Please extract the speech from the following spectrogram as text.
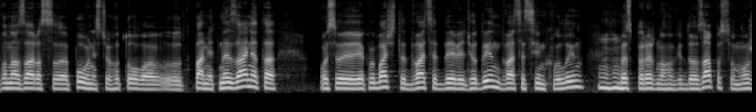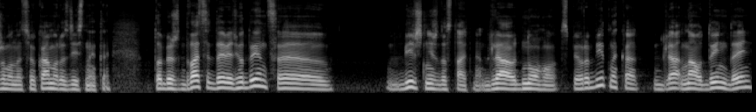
вона зараз е, повністю готова, е, пам'ять не зайнята. Ось, е, як ви бачите, 29 годин, 27 хвилин Мгм. безперервного відеозапису можемо на цю камеру здійснити. Тобі ж 29 годин це більш ніж достатньо для одного співробітника для, на один день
